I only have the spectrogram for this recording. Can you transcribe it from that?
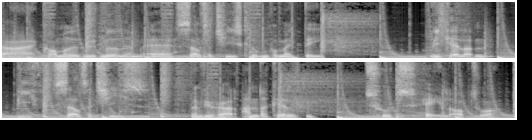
Der er kommet et nyt medlem af Salsa Cheese Klubben på MACD. Vi kalder den Beef Salsa Cheese, men vi har hørt andre kalde den Total Optur.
